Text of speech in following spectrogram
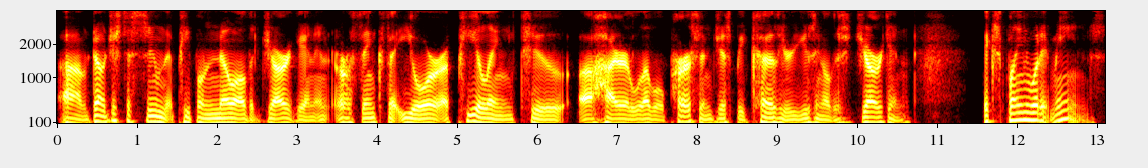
Um, don't just assume that people know all the jargon and or think that you're appealing to a higher level person just because you're using all this jargon. Explain what it means.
